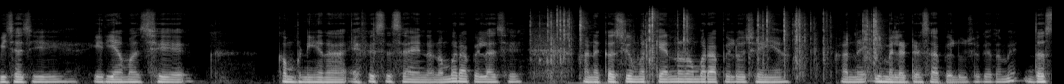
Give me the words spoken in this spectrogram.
બીજા જે એરિયામાં છે કંપની એના એફએસએસઆઈના નંબર આપેલા છે, અને કન્ઝ્યુમર કેરનો નંબર આપેલો છે અહીંયા, અને ઈમેલ એડ્રેસ આપેલું છે કે તમે દસ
